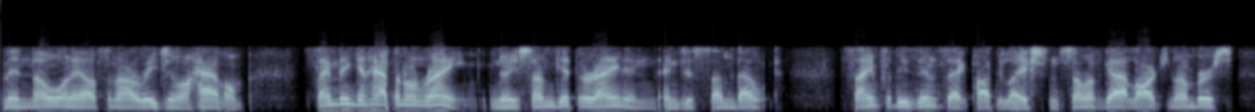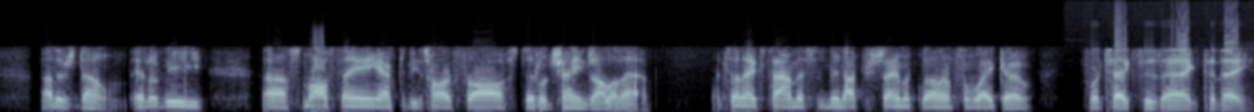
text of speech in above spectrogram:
and then no one else in our region will have them. Same thing can happen on rain. You know, some get the rain and, and just some don't. Same for these insect populations. Some have got large numbers, others don't. It'll be a small thing after these hard frosts. It'll change all of that. Until next time, this has been Dr. Shane McLellan from Waco for Texas Ag Today.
